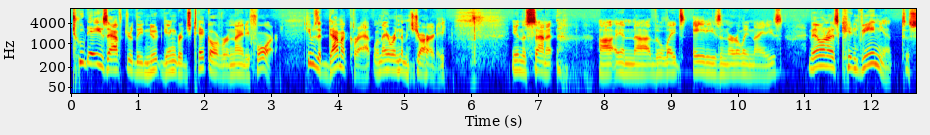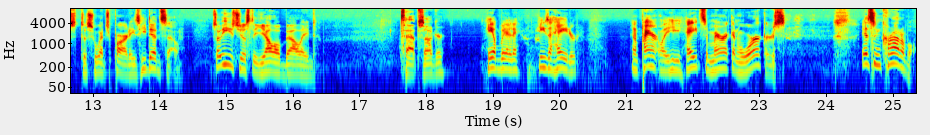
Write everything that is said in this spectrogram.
two days after the Newt Gingrich takeover in 94. He was a Democrat when they were in the majority in the Senate uh, in uh, the late 80s and early 90s. And then when it was convenient to, to switch parties, he did so. So he's just a yellow bellied Sapsucker. hillbilly. He's a hater. And apparently he hates American workers. It's incredible.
